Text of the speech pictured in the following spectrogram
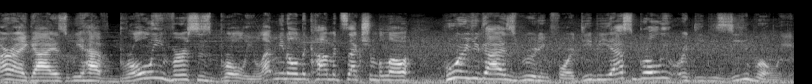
Alright guys, we have Broly versus Broly. Let me know in the comment section below, who are you guys rooting for? DBS Broly or DBZ Broly?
